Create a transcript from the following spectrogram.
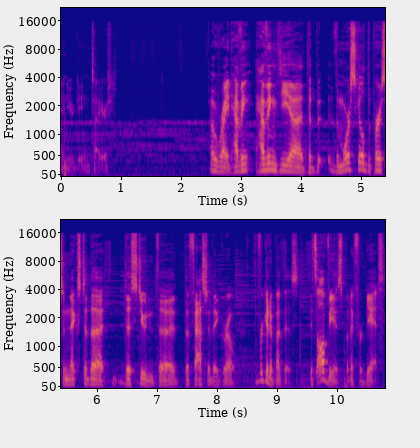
And you're getting tired. Oh right, having having the uh, the the more skilled the person next to the the student, the the faster they grow. I forget about this. It's obvious, but I forget.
